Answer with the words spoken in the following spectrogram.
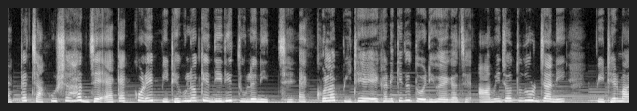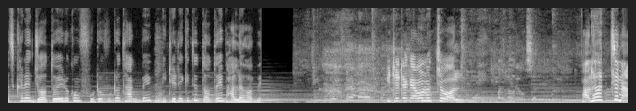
একটা চাকুর সাহায্যে এক এক করে পিঠেগুলোকে দিদি তুলে নিচ্ছে। এক খোলা পিঠে এখানে কিন্তু তৈরি হয়ে গেছে। আমি যতদূর জানি পিঠের মাঝখানে যত এরকম ফুটো ফুটো থাকবে পিঠেটা কিন্তু ততই ভালো হবে। পিঠেটা কেমন হচ্ছে বল? ভালো হচ্ছে। না।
